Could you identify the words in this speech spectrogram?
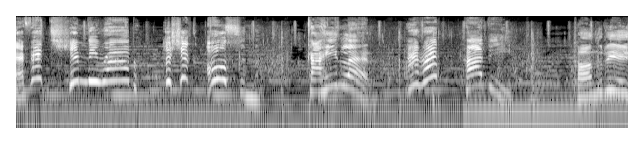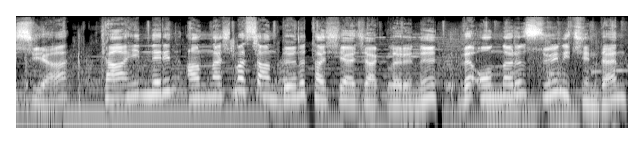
Evet şimdi Rob. Işık olsun. Kahinler. Evet. Hadi. Tanrı Yeşu'ya kahinlerin anlaşma sandığını taşıyacaklarını ve onların suyun içinden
